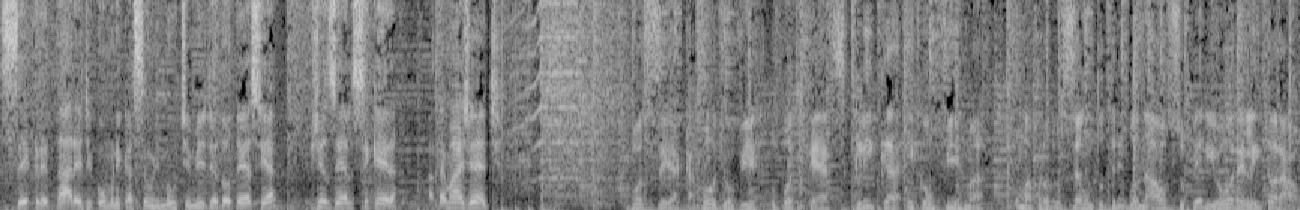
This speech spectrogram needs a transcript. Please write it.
secretária de Comunicação e Multimídia do TSE, Gisele Siqueira. Até mais, gente! Você acabou de ouvir o podcast Clica e Confirma, uma produção do Tribunal Superior Eleitoral.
